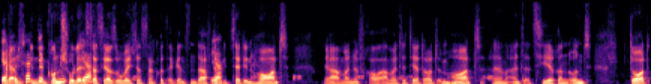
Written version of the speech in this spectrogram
Ja, in der Grundschule ist das ja so, wenn ich das noch kurz ergänzen darf, ja. da gibt es ja den Hort. Ja, meine Frau arbeitet ja dort im Hort äh, als Erzieherin und dort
